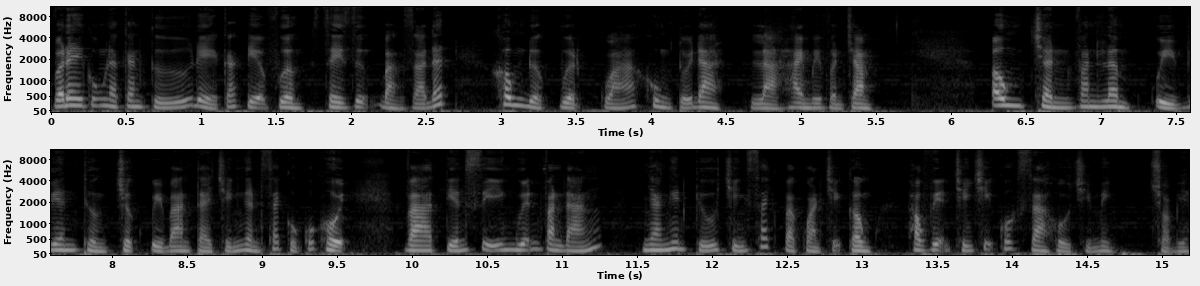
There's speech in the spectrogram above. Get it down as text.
Và đây cũng là căn cứ để các địa phương xây dựng bảng giá đất không được vượt quá khung tối đa là 20%. Ông Trần Văn Lâm, Ủy viên Thường trực Ủy ban Tài chính Ngân sách của Quốc hội và tiến sĩ Nguyễn Văn Đáng, nhà nghiên cứu chính sách và quản trị công, Học viện Chính trị Quốc gia Hồ Chí Minh cho biết.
